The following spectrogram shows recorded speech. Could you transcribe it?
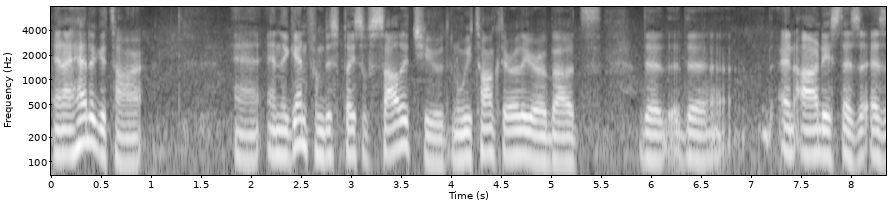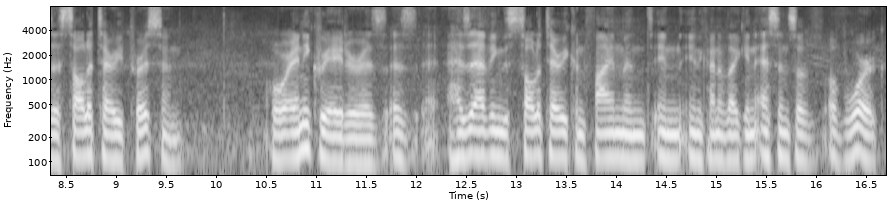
and I had a guitar, and, and again from this place of solitude. And we talked earlier about the the, the an artist as as a solitary person, or any creator as as as having this solitary confinement in in kind of like in essence of of work.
